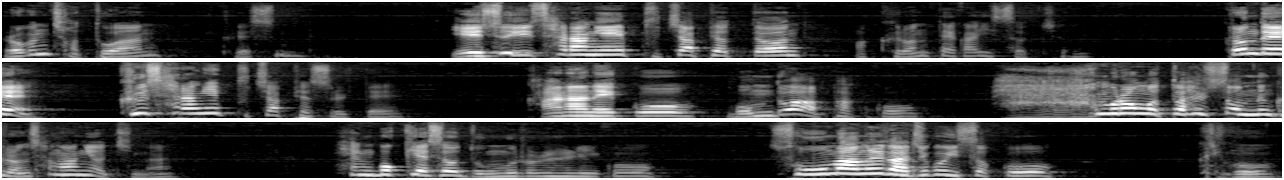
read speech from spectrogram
여러분 저 또한 그랬습니다. 예수의 사랑에 붙잡혔던 그런 때가 있었죠. 그런데 그 사랑에 붙잡혔을 때 가난했고 몸도 아팠고 아무런 것도 할 수 없는 그런 상황이었지만 행복해서 눈물을 흘리고 소망을 가지고 있었고 그리고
